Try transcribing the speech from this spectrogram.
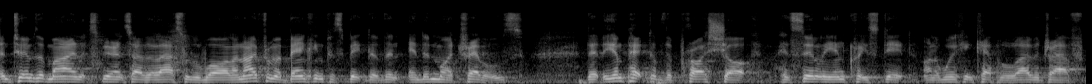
in, terms of my experience over the last little while, I know from a banking perspective and, and, in my travels that the impact of the price shock has certainly increased debt on a working capital overdraft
